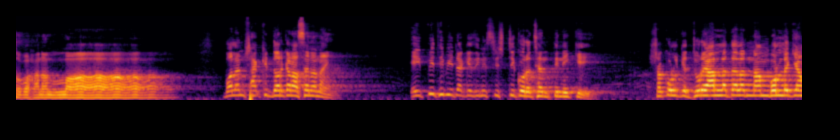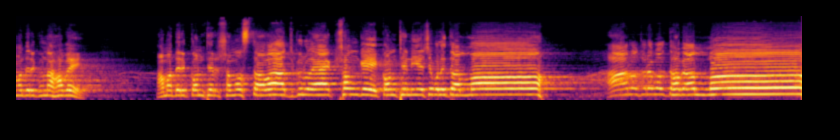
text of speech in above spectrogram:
সোবাহান বলেন, সাক্ষীর দরকার আছে না নাই? এই পৃথিবীটাকে যিনি সৃষ্টি করেছেন তিনি কে? সকলকে জোরে আল্লাহ তালার নাম বললে কি আমাদের গুণা হবে? আমাদের কণ্ঠের সমস্ত আওয়াজগুলো একসঙ্গে কণ্ঠে নিয়ে এসে বলি তো আল্লাহ। আরও জোরে বলতে হবে আল্লাহ।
